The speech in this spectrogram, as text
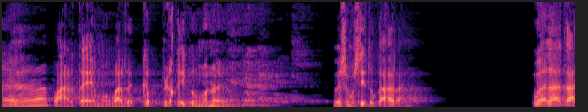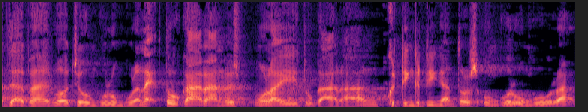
Eh, partaimu partai geblek iku ngono. Wis mesti tukaran. Wala tada baru aja ungkur-ungkuran. Nek tukaran wis mulai tukaran, geding-gedingan terus ungkur-ungkuran.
